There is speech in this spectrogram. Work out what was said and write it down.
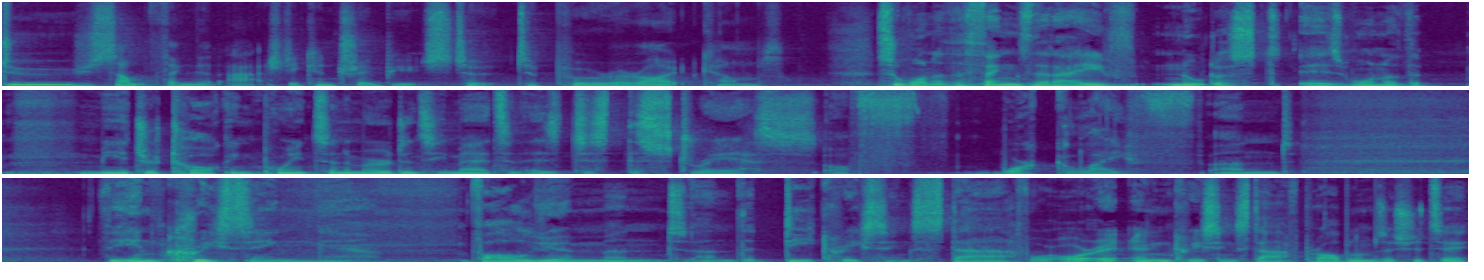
do something that actually contributes to, to poorer outcomes. So, one of the things that I've noticed is one of the major talking points in emergency medicine is just the stress of work life and the increasing volume and, and the decreasing staff or, or increasing staff problems, I should say.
